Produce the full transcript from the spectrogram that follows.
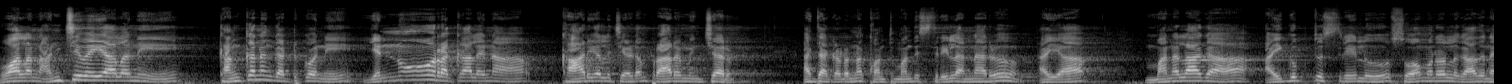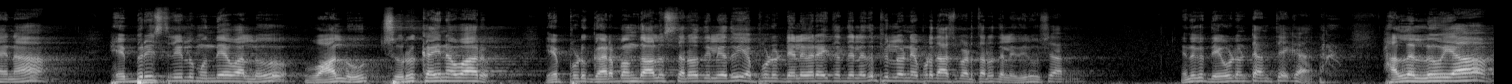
వాళ్ళని అంచివేయాలని కంకణం కట్టుకొని ఎన్నో రకాలైన కార్యాలు చేయడం ప్రారంభించారు. అయితే అక్కడ ఉన్న కొంతమంది స్త్రీలు అన్నారు అయ్యా మనలాగా ఐగుప్తు స్త్రీలు సోమరులు కాదు నాయనా. హెబ్రి స్త్రీలు ముందే వాళ్ళు వాళ్ళు చురుకైన వారు. ఎప్పుడు గర్భం దాలుస్తారో తెలియదు ఎప్పుడు డెలివరీ అయితే తెలియదు పిల్లోని ఎప్పుడు దాచిపెడతారో తెలియదు. ఇది హుషారు. ఎందుకు దేవుడు ఉంటే అంతేగా? హల్లల్లోయా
